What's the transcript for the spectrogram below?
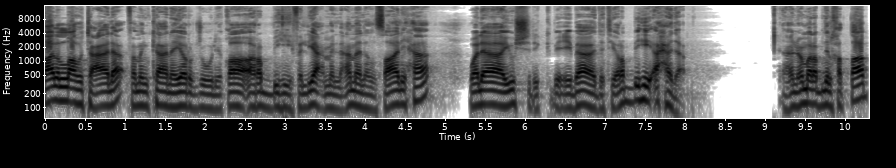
قال الله تعالى: فمن كان يرجو لقاء ربه فليعمل عملا صالحا ولا يشرك بعبادة ربه احدا. عن عمر بن الخطاب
